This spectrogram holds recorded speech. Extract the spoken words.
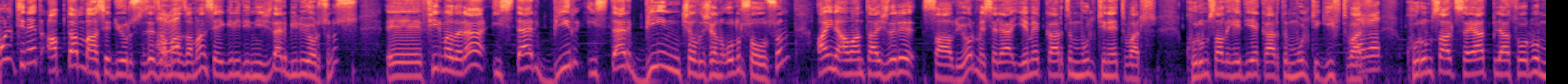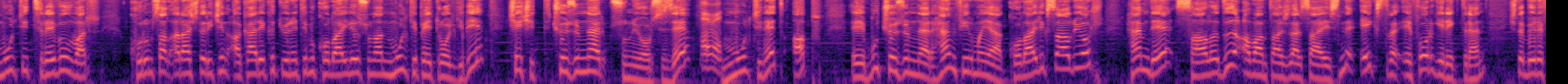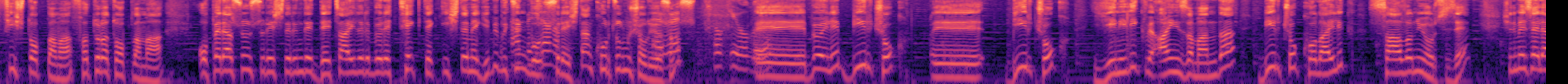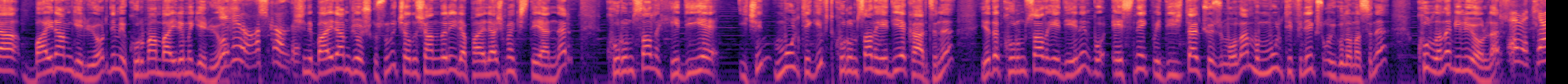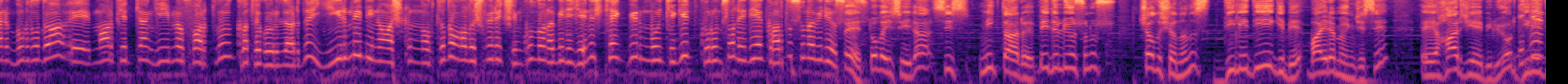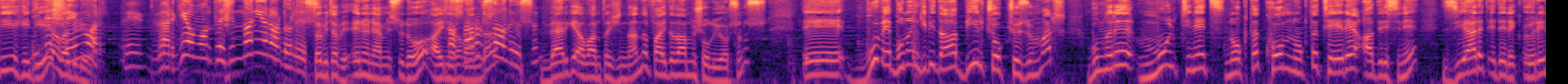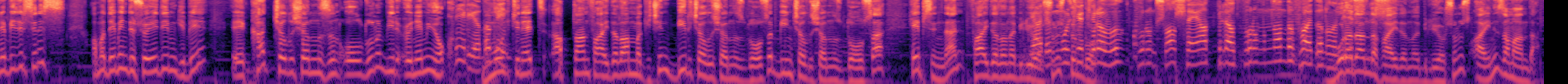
Multinet app'tan bahsediyoruz size zaman Evet. zaman sevgili dinleyiciler biliyorsunuz. Ee, firmalara ister bir ister bin çalışan olursa olsun aynı avantajları sağlıyor. Mesela yemek kartı Multinet var. Kurumsal hediye kartı Multi Gift var. Evet. Kurumsal seyahat platformu Multi Travel var. Kurumsal araçlar için akaryakıt yönetimi kolaylığı sunan Multi Petrol gibi çeşitli çözümler sunuyor size. Evet. Multinet app e, bu çözümler hem firmaya kolaylık sağlıyor hem de sağladığı avantajlar sayesinde ekstra efor gerektiren işte böyle fiş toplama, fatura toplama, operasyon süreçlerinde detayları böyle tek tek işleme gibi bütün Tabii bu canım. süreçten kurtulmuş oluyorsunuz. Evet çok iyi oluyor. Ee, böyle birçok e, birçok yenilik ve aynı zamanda birçok kolaylık sağlanıyor size. Şimdi mesela bayram geliyor değil mi? Kurban bayramı geliyor. Geliyor az kaldı. Şimdi bayram coşkusunu çalışanlarıyla paylaşmak isteyenler kurumsal hediye için Multigift kurumsal hediye kartını ya da kurumsal hediyenin bu esnek ve dijital çözümü olan bu Multiflex uygulamasını kullanabiliyorlar. Evet yani burada da e, marketten giyime farklı kategorilerde 20 bini aşkın noktada alışveriş için kullanabileceğiniz tek bir multigit kurumsal hediye kartı sunabiliyorsunuz. Evet dolayısıyla siz miktarı belirliyorsunuz. Çalışanınız dilediği gibi bayram öncesi e, harcayabiliyor. Bir de- dilediği hediye bir de alabiliyor. şey var e, vergi avantajından yararlanıyorsun. Tabii tabii en önemlisi de o. Aynı Tasarruf zamanda sağlıyorsun. vergi avantajından da faydalanmış oluyorsunuz. Ee, bu ve bunun gibi daha birçok çözüm var. Bunları multinet.com.tr adresini ziyaret ederek öğrenebilirsiniz. Ama demin de söylediğim gibi e, kaç çalışanınızın olduğunu bir önemi yok. Bir. Multinet app'tan faydalanmak için bir çalışanınız da olsa bin çalışanınız da olsa hepsinden Yani faydalanabiliyorsunuz. Bu. Multitravel kurumsal seyahat platformundan da faydalanabiliyorsunuz. Buradan da faydalanabiliyorsunuz aynı zamanda.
